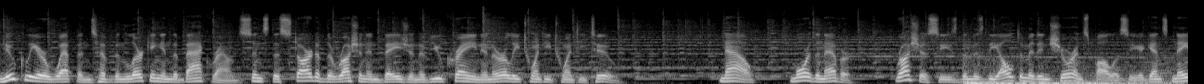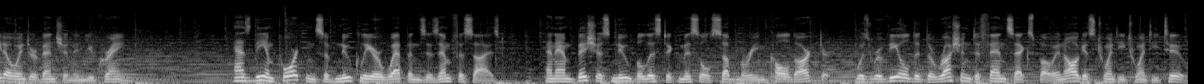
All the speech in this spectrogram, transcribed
Nuclear weapons have been lurking in the background since the start of the Russian invasion of Ukraine in early 2022. Now, more than ever, Russia sees them as the ultimate insurance policy against NATO intervention in Ukraine. As the importance of nuclear weapons is emphasized, an ambitious new ballistic missile submarine called Arktur was revealed at the Russian Defense Expo in August 2022.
